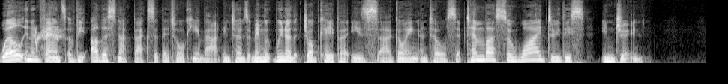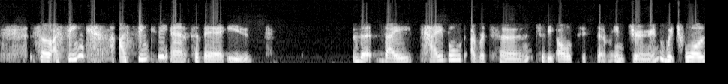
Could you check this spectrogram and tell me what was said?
Well in advance of the other snapbacks that they're talking about in terms of, I mean, we, know that JobKeeper is uh, going until September. So why do this in June? So I think I think the answer there is that they tabled a return to the old system in June, which was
